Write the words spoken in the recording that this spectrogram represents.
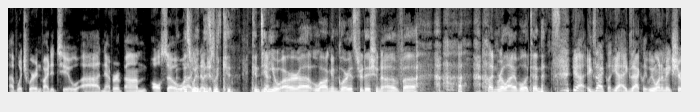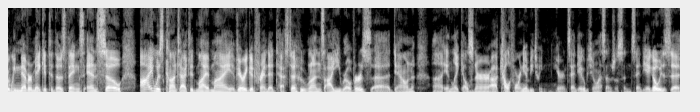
of which we're invited to. Uh, never. Um, also, this uh, would you know, this just would con- continue our uh, long and glorious tradition of uh, unreliable attendance. yeah, exactly. Yeah, exactly. We want to make sure we never make it to those things. And so I was contacted by my very good friend Ed Testa, who runs IE Rovers uh, down uh, in Lake Elsinore, uh, California, between here in San Diego, between Los Angeles and San Diego, is uh,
